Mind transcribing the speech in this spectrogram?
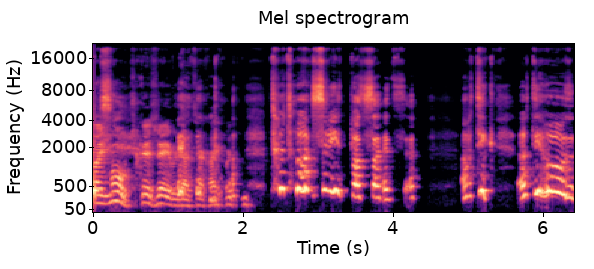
хай мовчки живляться, хай хоч тут увесь світ пасеться. А ти, а ти го,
